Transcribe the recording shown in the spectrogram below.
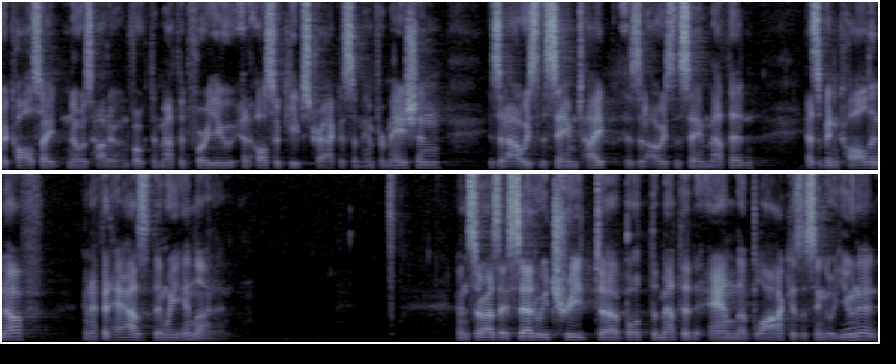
a call site knows how to invoke the method for you. It also keeps track of some information. Is it always the same type? Is it always the same method? Has it been called enough? And if it has, then we inline it. And so as I said, we treat uh, both the method and the block as a single unit.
